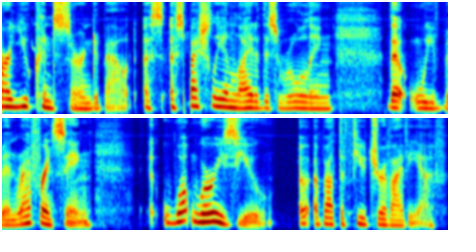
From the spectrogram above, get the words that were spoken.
are you concerned about, especially in light of this ruling that we've been referencing? What worries you about the future of IVF?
